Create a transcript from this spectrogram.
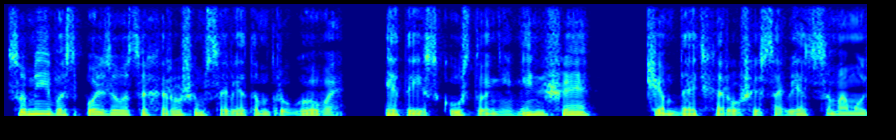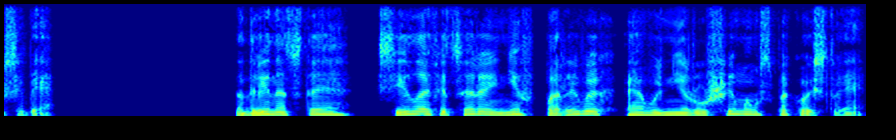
Сумей воспользоваться хорошим советом другого. Это искусство не меньшее, чем дать хороший совет самому себе. Двенадцатое. Сила офицера не в порывах, а в нерушимом спокойствии.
